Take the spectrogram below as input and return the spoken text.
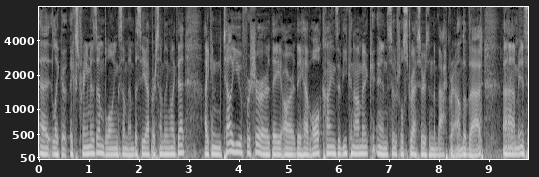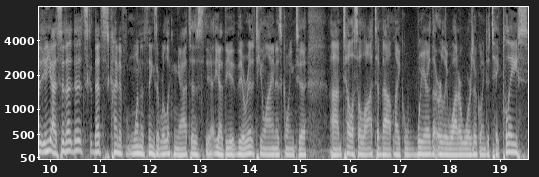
uh, like extremism, blowing some embassy up or something like that, I can tell you for sure they are they have all kinds of economic and social stressors in the background of that. Um, and so yeah, so that, that's that's kind of one of the things that we're looking at is the, yeah the the aridity line is going to um, tell us a lot about like where the early water wars are going to take place.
